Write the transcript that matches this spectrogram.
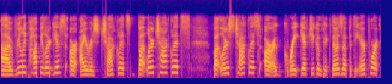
Uh, really popular gifts are Irish chocolates, Butler chocolates. Butler's chocolates are a great gift. You can pick those up at the airport.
